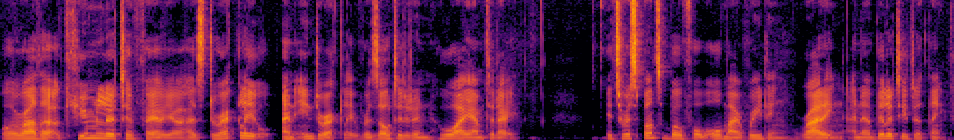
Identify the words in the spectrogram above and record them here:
or rather accumulative failure, has directly and indirectly resulted in who I am today. It's responsible for all my reading, writing, and ability to think.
